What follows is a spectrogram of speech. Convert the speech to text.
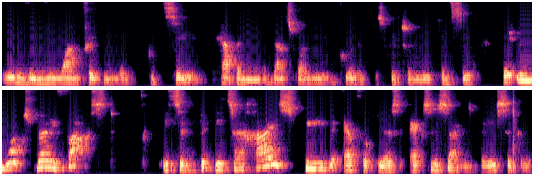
even one treatment that you could see happening. And That's why we included this picture. You can see it works very fast. It's a, it's a high speed, effortless exercise, basically.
